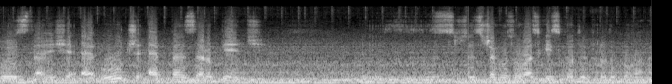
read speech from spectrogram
były zdaje się EU czy EP05 z, z czechosłowackiej Skody produkowane,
